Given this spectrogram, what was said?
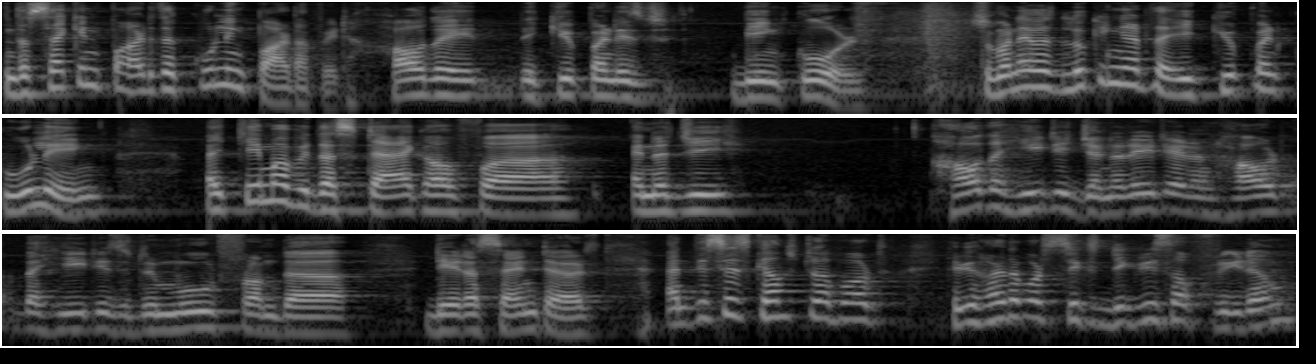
And the second part is the cooling part of it, how the, the equipment is being cooled. So when I was looking at the equipment cooling, I came up with a stack of uh, energy how the heat is generated and how the heat is removed from the data centers. And this is, comes to about, have you heard about six degrees of freedom?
